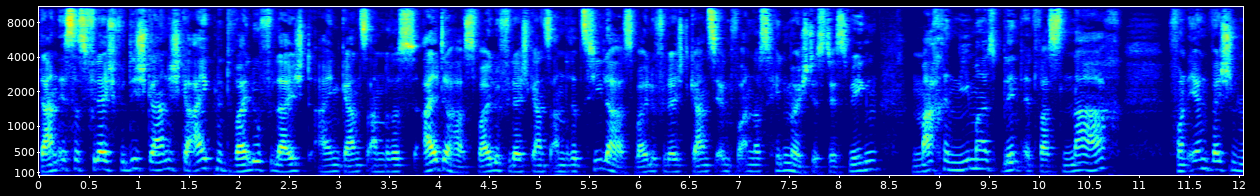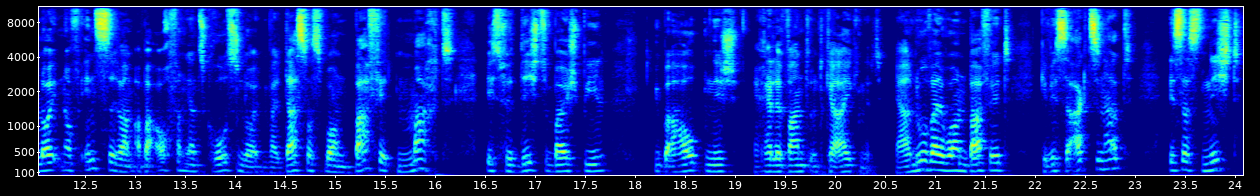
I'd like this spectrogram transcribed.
dann ist das vielleicht für dich gar nicht geeignet, weil du vielleicht ein ganz anderes Alter hast, weil du vielleicht ganz andere Ziele hast, weil du vielleicht ganz irgendwo anders hin möchtest. Deswegen mache niemals blind etwas nach, von irgendwelchen Leuten auf Instagram, aber auch von ganz großen Leuten, weil das, was Warren Buffett macht, ist für dich zum Beispiel überhaupt nicht relevant und geeignet. Ja, nur weil Warren Buffett gewisse Aktien hat, ist das nicht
